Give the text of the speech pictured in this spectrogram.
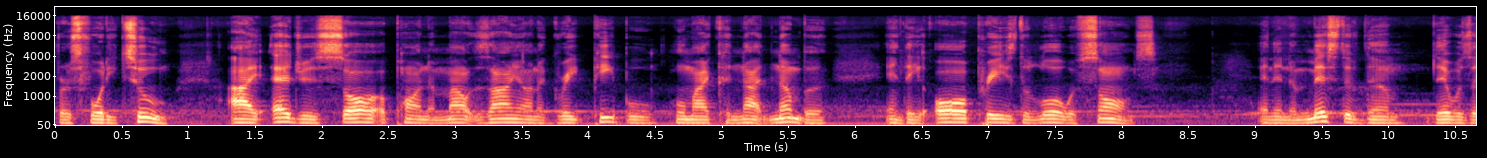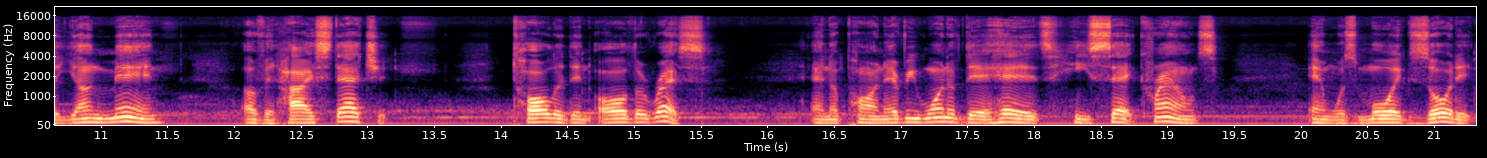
verse 42 I, Esdras, saw upon the Mount Zion a great people whom I could not number, and they all praised the Lord with songs. And in the midst of them there was a young man of a high stature, taller than all the rest, and upon every one of their heads he set crowns, and was more exalted,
